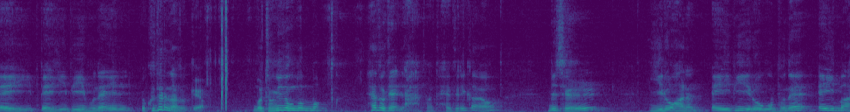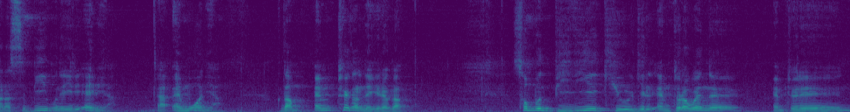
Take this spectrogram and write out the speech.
A 빼기 B분의 1 그대로 놔둘게요. 뭐 정리 정도는 뭐 해도 그냥 야, 뭐 해드릴까요? 밑을 2로 하는 AB 로그 분의 A 마이너스 B분의 1이 M이야. 아, M1이야. 그 다음 M2에 관한 얘기를 가 선분 BD의 기울기를 M2라고 했네. M2는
